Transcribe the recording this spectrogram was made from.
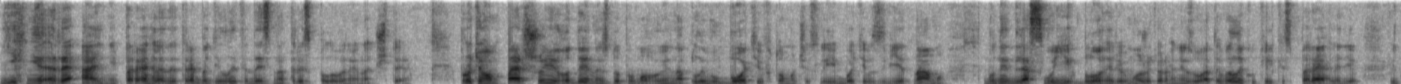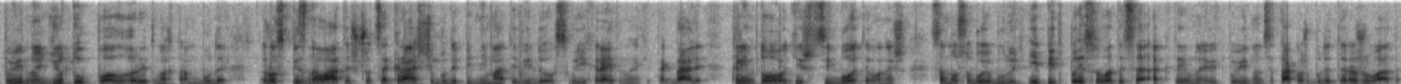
їхні реальні перегляди треба ділити десь на 3,5 на 4. Протягом першої години з допомогою напливу ботів, в тому числі і ботів з В'єтнаму, вони для своїх блогерів можуть організувати велику кількість переглядів. Відповідно, YouTube по алгоритмах там буде розпізнавати, що це краще буде піднімати відео в своїх рейтингах і так далі. Крім того, ті ж всі боти, вони ж само собою будуть і підписуватися активно, і відповідно це також буде тиражувати.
